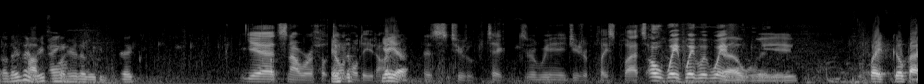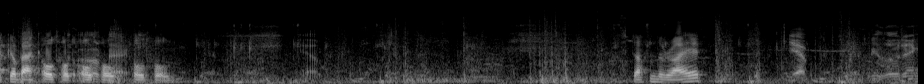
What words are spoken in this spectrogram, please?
Oh, there's a Popping. respawn here that we can fix. Yeah, it's not worth it. Don't hold it on. yeah, yeah. It's too take. We need you to place plats. Oh, wait, wait, wait, wait. Uh, wait. Wait, go back, go back. Old hold, old Go hold, back. old hold. Yep. Stuff on the riot. Yep. Reloading.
